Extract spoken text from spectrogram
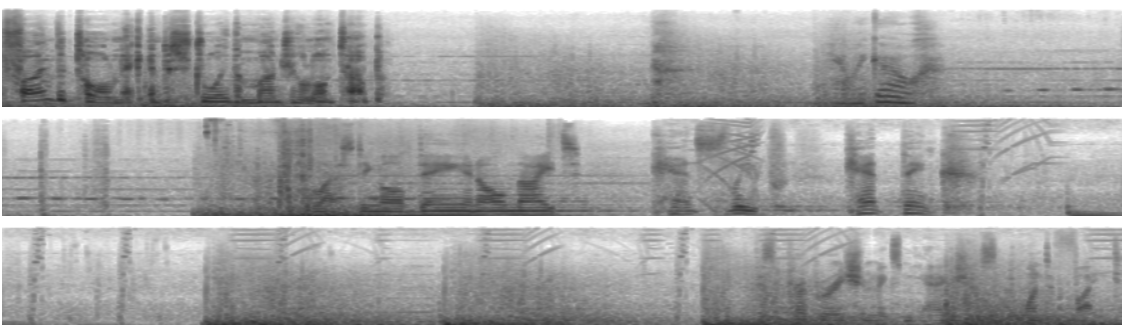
Find the tall neck and destroy the module on top. Here we go. Blasting all day and all night. Can't sleep. Can't think. This preparation makes me anxious. I want to fight.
